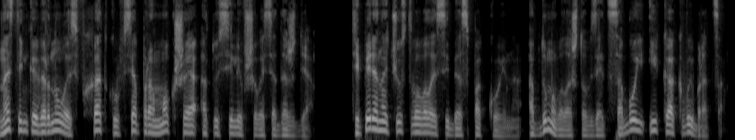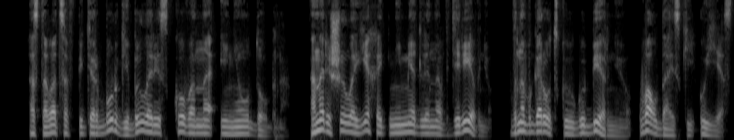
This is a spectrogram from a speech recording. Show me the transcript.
Настенька вернулась в хатку, вся промокшая от усилившегося дождя. Теперь она чувствовала себя спокойно, обдумывала, что взять с собой и как выбраться. Оставаться в Петербурге было рискованно и неудобно. Она решила ехать немедленно в деревню, в Новгородскую губернию, в Алдайский уезд.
